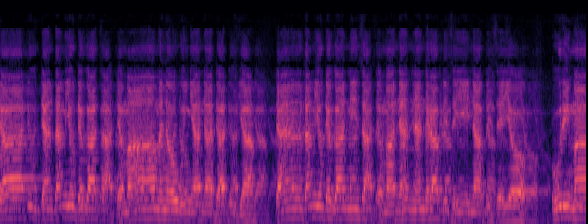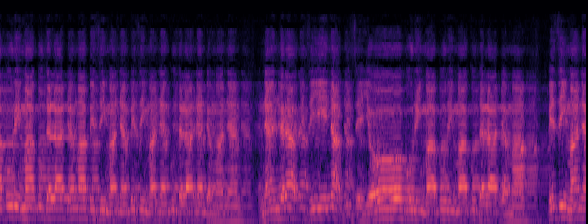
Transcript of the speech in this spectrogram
ဓာတုတံသမယုတ်တကသဓမ္မမနောဝိညာဏဓာတုယတံသမယုတ်တကနိစ္စဓမ္မနံအနန္တရာပစ္စယိနပစ္စယော ပုရိမာပုရိမာကုသလဓမ္မပစ္စည်းမာနံပစ္စည်းမာနံကုသလနံဓမ္မနံအနန္တရပစ္စယေနပစ္စယောပုရိမာပုရိမာကုသလဓမ္မပစ္စည်းမာနံ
